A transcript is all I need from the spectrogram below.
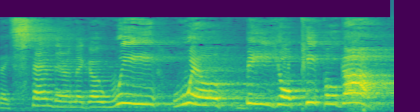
they stand there and they go, We will be your people, God.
